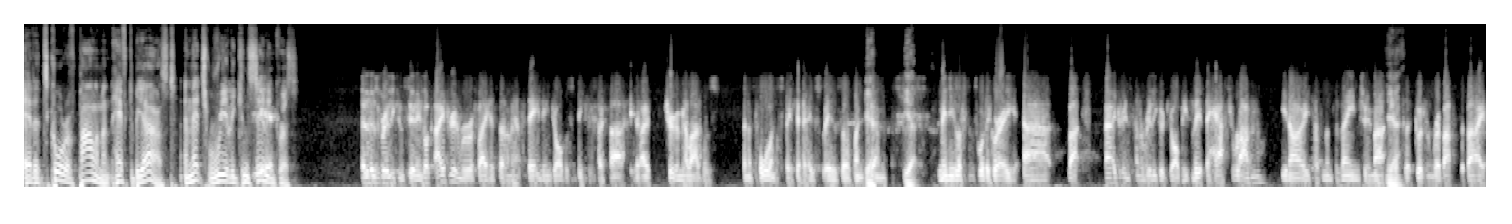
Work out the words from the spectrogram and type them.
at its core of Parliament have to be asked, and that's really concerning, yeah. Chris. It is really concerning. Look, Adrian Rurawhe has done an outstanding job as speaker so far. You know, Trevor Mallard was an appalling speaker, as, as I think yeah. Um, yeah. many listeners would agree. Uh, but Adrian's done a really good job. He's let the house run. You know, he doesn't intervene too much. Yeah. It's a good and robust debate.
